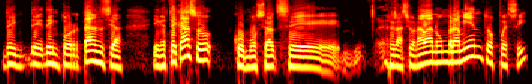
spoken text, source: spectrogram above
de, importancia. Y en este caso, como se, se relacionaba nombramientos, pues sí,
